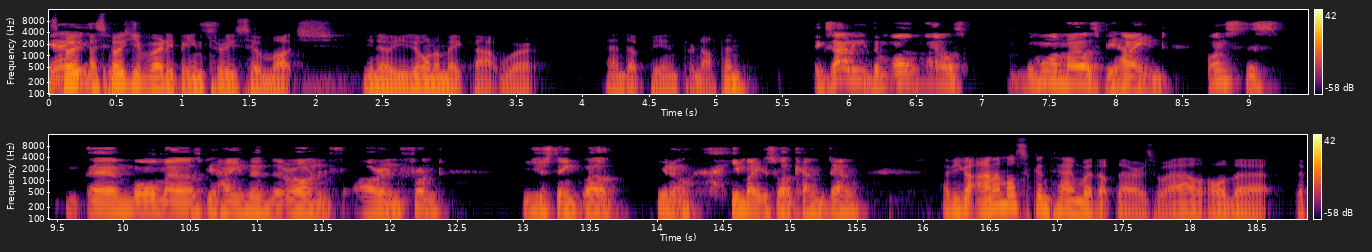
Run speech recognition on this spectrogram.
suppose, I suppose you've already been through so much. You know, you don't want to make that work end up being for nothing. Exactly. The more miles, the more miles behind. Once there's uh, more miles behind than there are in, are in front, you just think, well, you know, you might as well count down. Have you got animals to contend with up there as well, or the the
